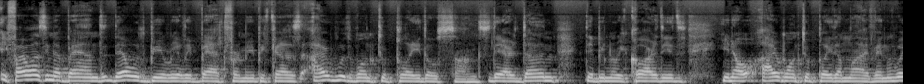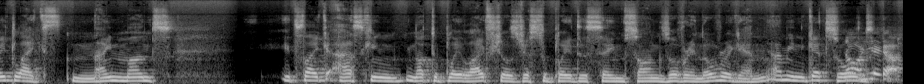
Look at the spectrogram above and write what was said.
if I was in a band, that would be really bad for me because I would want to play those songs. They are done, they've been recorded. You know, I want to play them live and wait like nine months. It's like asking not to play live shows just to play the same songs over and over again. I mean, it gets oh, old. Oh, yeah.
